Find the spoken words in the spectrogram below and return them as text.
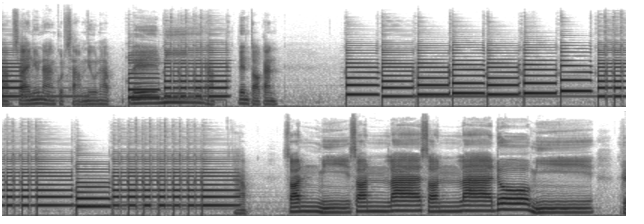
ครับใช้นิ้วนางกด 3 นิ้วนะครับเรมีนะครับเล่นต่อกัน ซอนมีซอนลาซอนลาโดมีเร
